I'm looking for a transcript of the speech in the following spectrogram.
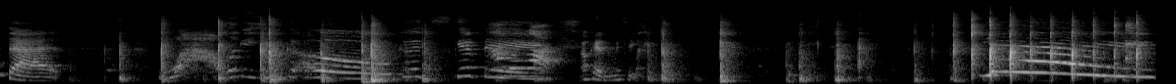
at that. Wow, look at you go. Good skipping. Okay, let me see. Yay!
